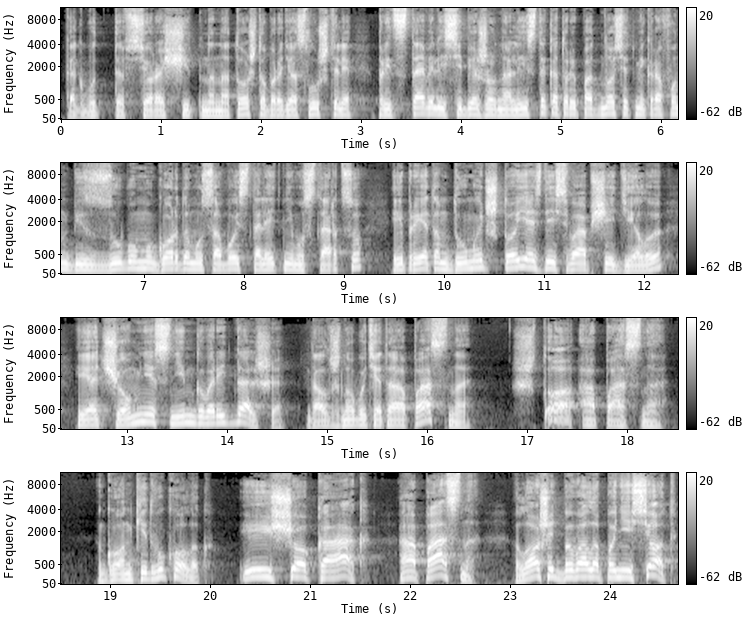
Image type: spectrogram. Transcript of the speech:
Как будто все рассчитано на то, чтобы радиослушатели представили себе журналиста, который подносит микрофон беззубому, гордому собой столетнему старцу и при этом думает, что я здесь вообще делаю и о чем мне с ним говорить дальше. Должно быть, это опасно?» «Что опасно?» «Гонки двуколок». «И еще как! Опасно! Лошадь, бывало, понесет.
